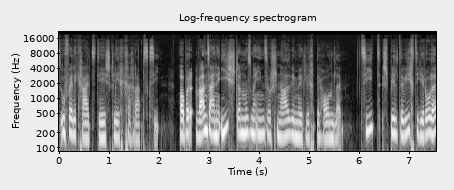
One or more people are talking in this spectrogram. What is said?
Die Auffälligkeit die ist gleich kein Krebs. Gewesen. Aber wenn es einer ist, dann muss man ihn so schnell wie möglich behandeln. Zeit spielt eine wichtige Rolle,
